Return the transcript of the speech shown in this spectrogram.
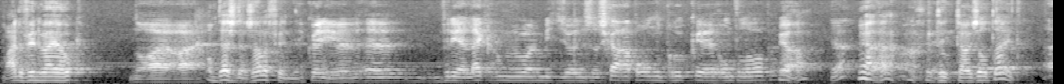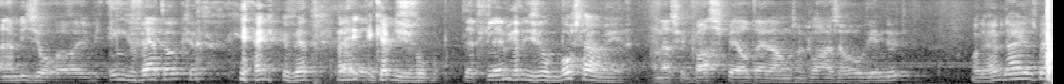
Maar dat vinden wij ook, Nou ja, omdat ze dat zelf vinden. ik weet niet. eh, eh, vind je het lekker om gewoon een beetje zo in zo'n schapenonderbroek eh, rond te lopen? Ja, Ja? ja dat doe ik thuis altijd. En een beetje zo ingevet ook, zo. Ja, vet. En ik, ik heb niet zoveel, Dat ik glimt. heb niet zoveel borsthaar meer. En als je bas speelt, hij dan zo'n glazen oog in doet. Maar daar heb daar is bij.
